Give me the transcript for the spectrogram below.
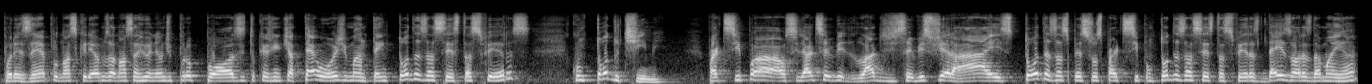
Por exemplo, nós criamos a nossa reunião de propósito que a gente até hoje mantém todas as sextas-feiras com todo o time. Participa auxiliar de, lá de serviços gerais, todas as pessoas participam todas as sextas-feiras, 10 horas da manhã,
